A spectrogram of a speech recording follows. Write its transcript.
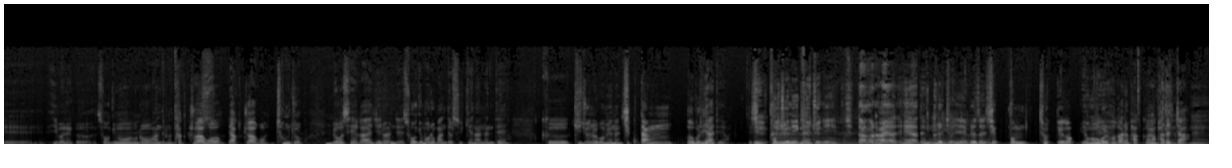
예, 이번에 그 소규모로 음, 만드는 건 탁주하고 하우스. 약주하고 청주 음. 요세 가지를 이제 소규모로 만들 수 있게 해놨는데 그 기준을 보면은 식당업을 해야 돼요. 예, 기준이 네. 기준이 식당을 해야 해야 되는 그렇죠. 거예요. 예, 그래서 식품 적격업 영업을 네. 허가를 받거나 받을 자 네.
